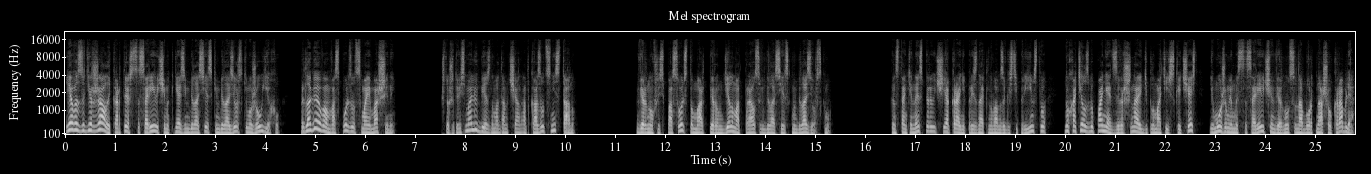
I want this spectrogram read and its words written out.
Я вас задержал, и кортеж с цесаревичем и князем Белосельским-Белозерским уже уехал. Предлагаю вам воспользоваться моей машиной». «Что ж, это весьма любезно, мадам Чан. Отказываться не стану». Вернувшись в посольство, Март первым делом отправился к Белосельскому-Белозерскому. Константин Эсперович, я крайне признателен вам за гостеприимство, но хотелось бы понять, завершена ли дипломатическая часть и можем ли мы с цесаревичем вернуться на борт нашего корабля.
